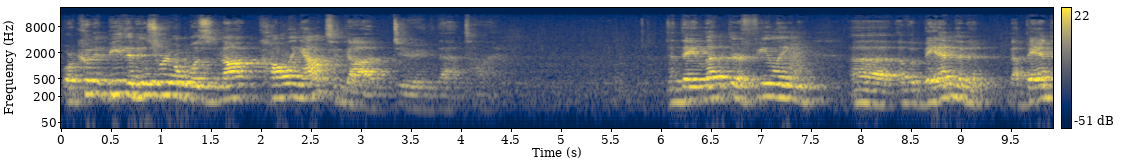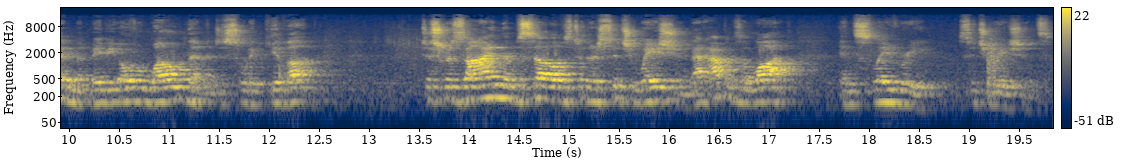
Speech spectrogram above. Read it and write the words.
Or could it be that Israel was not calling out to God during that time? Did they let their feeling uh, of abandonment, abandonment maybe overwhelm them and just sort of give up? Just resign themselves to their situation? That happens a lot in slavery situations.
